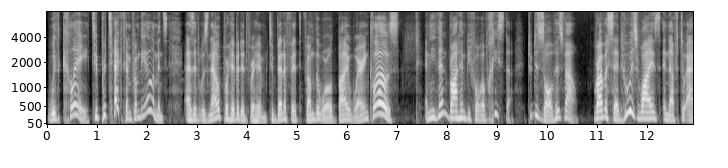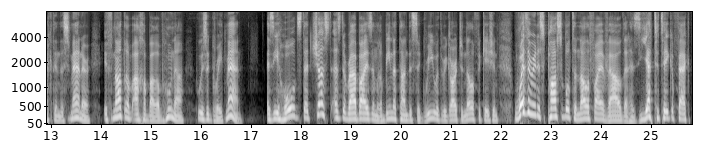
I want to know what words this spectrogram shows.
with clay to protect him from the elements, as it was now prohibited for him to benefit from the world by wearing clothes. And he then brought him before Rav Chisda to dissolve his vow. Rava said, Who is wise enough to act in this manner, if not Rav Acha bar Rav Huna, who is a great man? As he holds that just as the rabbis and Rabbi Natan disagree with regard to nullification, whether it is possible to nullify a vow that has yet to take effect,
